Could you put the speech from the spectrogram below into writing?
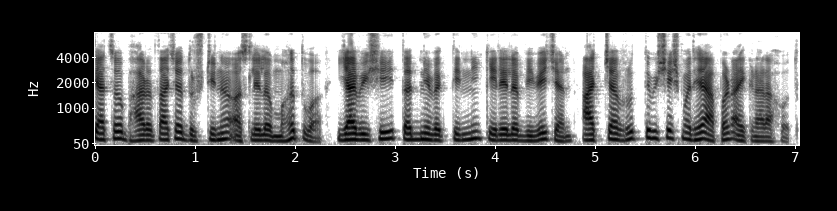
त्याचं भारताच्या दृष्टीनं असलेलं महत्त्व याविषयी तज्ज्ञ व्यक्तींनी केलेलं विवेचन आजच्या वृत्तविशेषमध्ये आपण ऐकणार आहोत.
